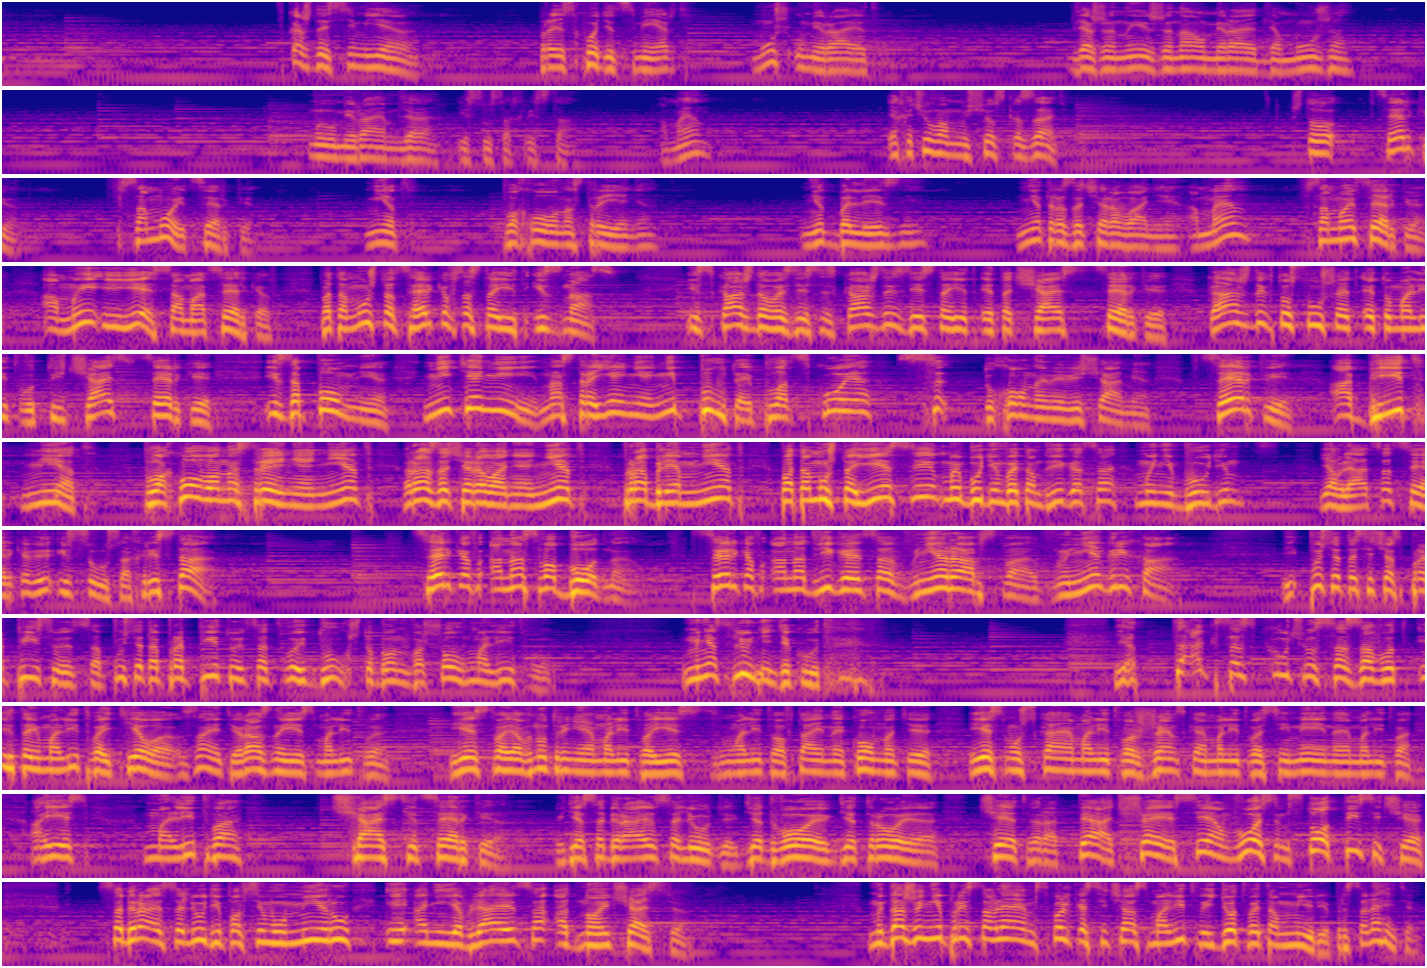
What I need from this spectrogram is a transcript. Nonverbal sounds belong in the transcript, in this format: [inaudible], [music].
В каждой семье происходит смерть, муж умирает для жены, жена умирает для мужа. Мы умираем для Иисуса Христа. Амен. Я хочу вам еще сказать, что в церкви, в самой церкви нет плохого настроения, нет болезни, нет разочарования. Амен. В самой церкви. А мы и есть сама церковь. Потому что церковь состоит из нас. Из каждого здесь, из каждой здесь стоит эта часть церкви. Каждый, кто слушает эту молитву, ты часть церкви. И запомни, не тяни настроение, не путай плотское с духовными вещами. В церкви обид нет, плохого настроения нет, разочарования нет, проблем нет, потому что если мы будем в этом двигаться, мы не будем являться церковью Иисуса Христа. Церковь, она свободна. Церковь, она двигается вне рабства, вне греха. И пусть это сейчас прописывается, пусть это пропитывается твой дух, чтобы он вошел в молитву. У меня слюни текут. Я так соскучился за вот этой молитвой тела. Знаете, разные есть молитвы. Есть твоя внутренняя молитва, есть молитва в тайной комнате, есть мужская молитва, женская молитва, семейная молитва, а есть молитва части церкви, где собираются люди, где двое, где трое, четверо, пять, шесть, семь, восемь, сто, тысячи. Собираются люди по всему миру, и они являются одной частью. Мы даже не представляем, сколько сейчас молитвы идет в этом мире. Представляете?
